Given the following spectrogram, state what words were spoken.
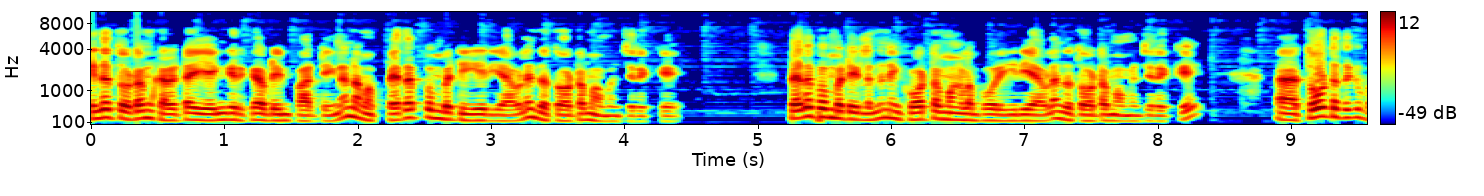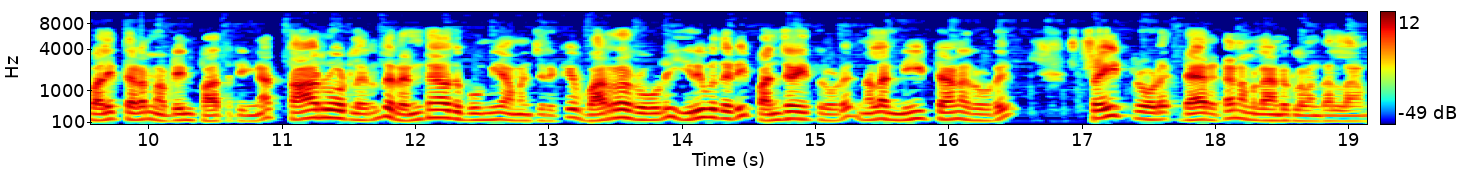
இந்த தோட்டம் கரெக்டாக எங்கே இருக்குது அப்படின்னு பார்த்தீங்கன்னா நம்ம பெதப்பம்பட்டி ஏரியாவில் இந்த தோட்டம் அமைஞ்சிருக்கு. பெதப்பம்பட்டியிலேருந்து நீங்கள் கோட்டமங்கலம் போகிற ஏரியாவில் இந்த தோட்டம் அமைஞ்சிருக்கு. தோட்டத்துக்கு வழித்தடம் அப்படின்னு பார்த்துட்டிங்கன்னா தார் ரோட்லேருந்து ரெண்டாவது பூமி அமைஞ்சிருக்கு. வர்ற ரோடு இருபது அடி பஞ்சாயத்து ரோடு நல்லா நீட்டான ரோடு ஸ்ட்ரைட் ரோடு டைரெக்டாக நம்ம லேண்டுக்குள்ளே வந்துடலாம்.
